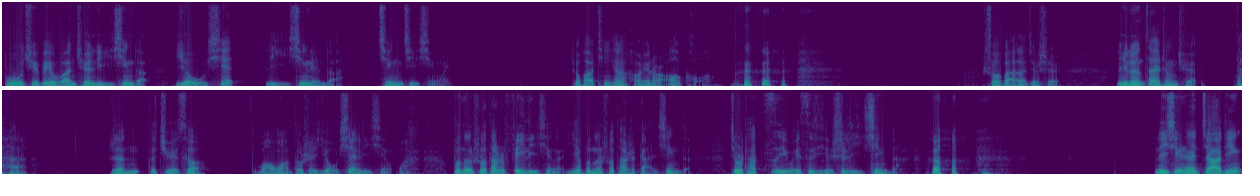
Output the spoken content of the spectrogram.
不具备完全理性的有限理性人的经济行为。这话听起来好像有点拗口。呵 呵说白了就是，理论再正确，但。人的决策往往都是有限理性，不能说他是非理性的，也不能说他是感性的，就是他自以为自己是理性的。理性人假定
